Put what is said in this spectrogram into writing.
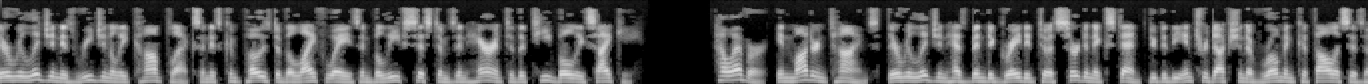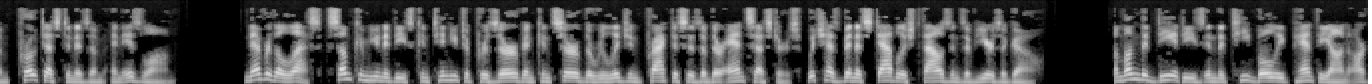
Their religion is regionally complex and is composed of the life ways and belief systems inherent to the Tiboli psyche. However, in modern times, their religion has been degraded to a certain extent due to the introduction of Roman Catholicism, Protestantism, and Islam. Nevertheless, some communities continue to preserve and conserve the religion practices of their ancestors, which has been established thousands of years ago. Among the deities in the Tiboli pantheon are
